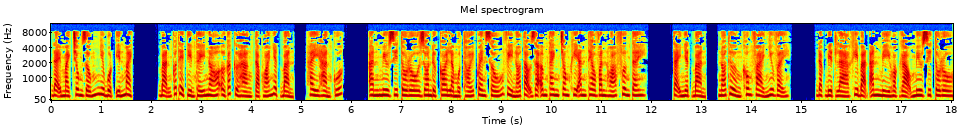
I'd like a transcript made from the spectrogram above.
Đại mạch trông giống như bột yến mạch. Bạn có thể tìm thấy nó ở các cửa hàng tạp hóa Nhật Bản hay Hàn Quốc. Ăn Mujitoro John được coi là một thói quen xấu vì nó tạo ra âm thanh trong khi ăn theo văn hóa phương Tây. Tại Nhật Bản, nó thường không phải như vậy. Đặc biệt là khi bạn ăn mì hoặc gạo Mujitoro,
